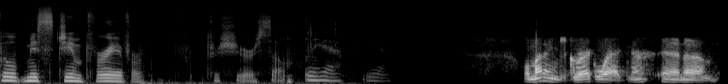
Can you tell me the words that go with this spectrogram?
we'll miss Jim forever, f- for sure. So Yeah. Yeah. Well, my name is Greg Wagner, and um,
